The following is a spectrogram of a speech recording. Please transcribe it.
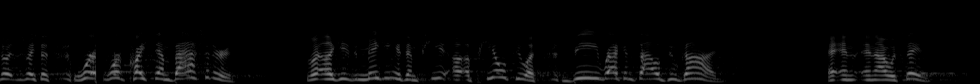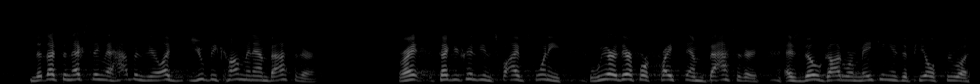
so way he says, we're, we're Christ's ambassadors. Like he's making his appeal to us be reconciled to God. And, and, and I would say that that's the next thing that happens in your life. You become an ambassador right? 2 corinthians 5.20 we are therefore christ's ambassadors as though god were making his appeal through us.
